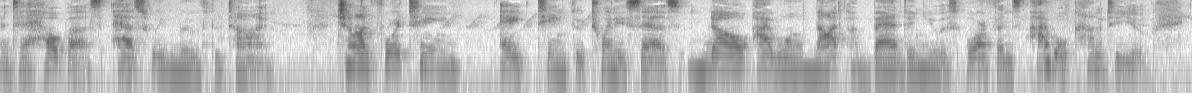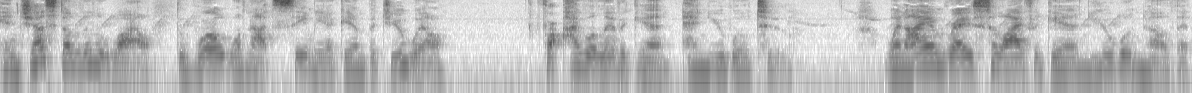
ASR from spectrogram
and to help us as we move through time. John 14, 18 through 20 says, No, I will not abandon you as orphans. I will come to you. In just a little while, the world will not see me again, but you will for I will live again, and you will too. When I am raised to life again, you will know that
